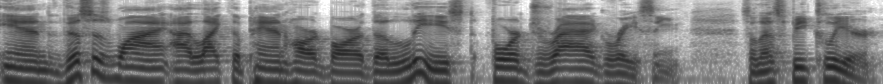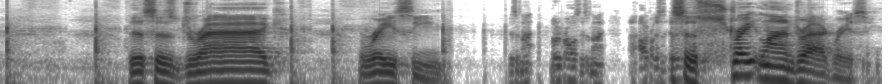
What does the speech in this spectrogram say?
And this is why I like the Panhard bar the least for drag racing. So let's be clear. This is drag racing. This is straight line drag racing.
